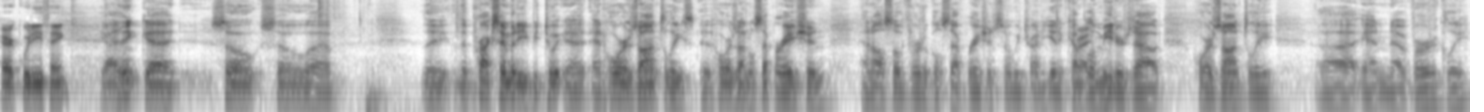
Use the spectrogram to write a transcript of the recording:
Eric, what do you think? Yeah, I think uh, so. So uh, the the proximity between uh, at horizontally uh, horizontal separation and also vertical separation. So we try to get a couple Right. of meters out horizontally uh, and uh, vertically.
